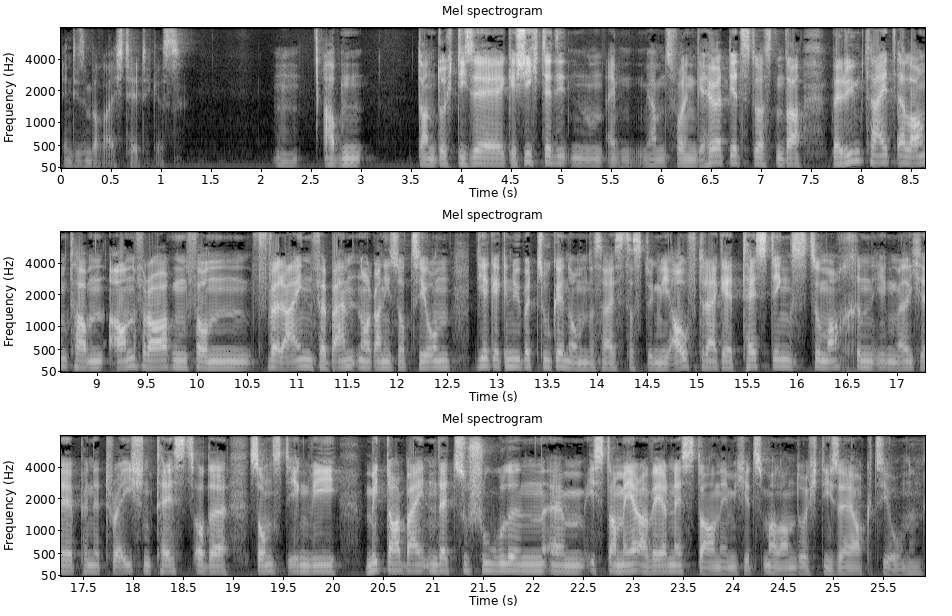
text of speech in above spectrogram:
in diesem Bereich tätig ist. Mhm. Haben dann durch diese Geschichte, die, wir haben es vorhin gehört jetzt, du hast dann da Berühmtheit erlangt, haben Anfragen von Vereinen, Verbänden, Organisationen dir gegenüber zugenommen. Das heißt, hast du irgendwie Aufträge, Testings zu machen, irgendwelche Penetration-Tests oder sonst irgendwie Mitarbeitende zu schulen. Ähm, ist da mehr Awareness da, nehme ich jetzt mal an, durch diese Aktionen?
